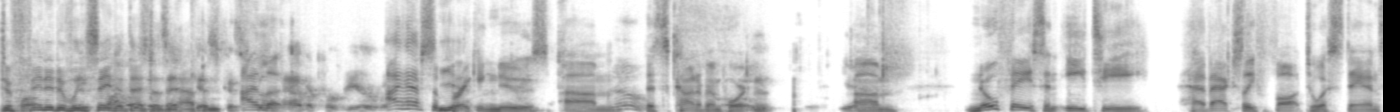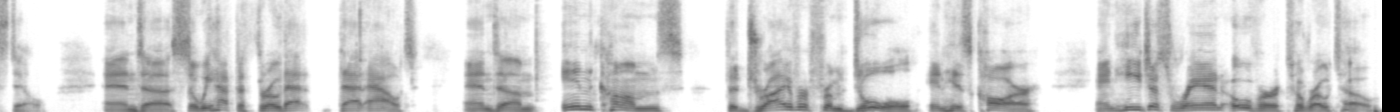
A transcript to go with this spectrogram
definitively say that that doesn't happen. Could I look- have a career. With I have some Yeah. breaking news um, No. that's kind of important. Yeah. Um, no Face and ET have actually fought to a standstill, and uh, so we have to throw that that out. And um, in comes the driver from Duel in his car, and he just ran over Totoro.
